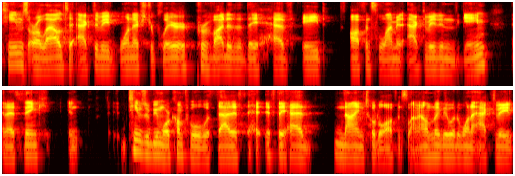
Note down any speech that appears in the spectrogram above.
teams are allowed to activate one extra player provided that they have eight offensive linemen activated in the game. And I think in, teams would be more comfortable with that if if they had nine total offensive linemen. I don't think they would want to activate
